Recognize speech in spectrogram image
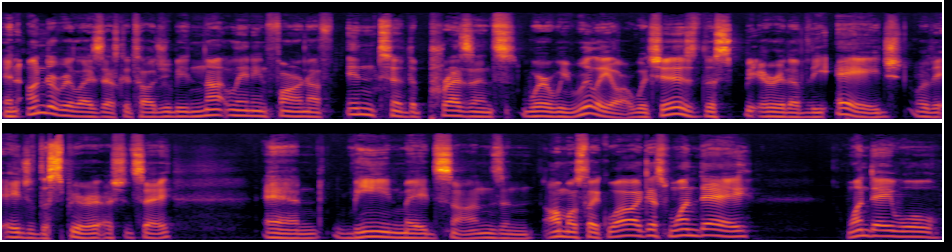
An under realized eschatology would be not leaning far enough into the presence where we really are, which is the spirit of the age, or the age of the spirit, I should say, and being made sons. And almost like, well, I guess one day, one day we'll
